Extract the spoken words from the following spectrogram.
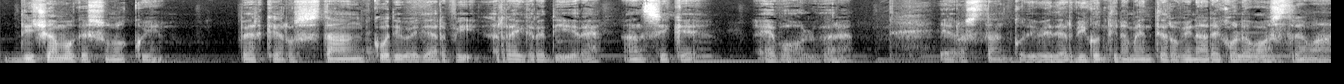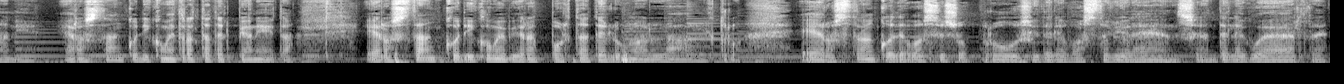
diciamo che sono qui perché ero stanco di vedervi regredire anziché evolvere. Ero stanco di vedervi continuamente rovinare con le vostre mani. Ero stanco di come trattate il pianeta. Ero stanco di come vi rapportate l'uno all'altro. Ero stanco dei vostri soprusi, delle vostre violenze, delle guerre,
